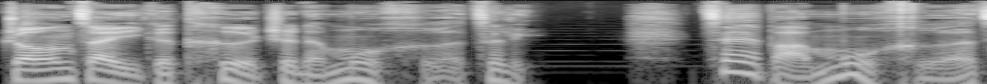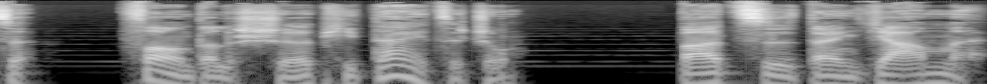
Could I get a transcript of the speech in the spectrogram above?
装在一个特制的木盒子里，再把木盒子放到了蛇皮袋子中，把子弹压满。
